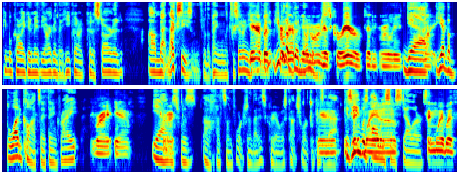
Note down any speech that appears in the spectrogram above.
people probably could have made the argument that he could could have started um that next season for the Penguins, considering he- Yeah, but he, he put up good numbers. on, his career didn't really yeah, like- he had the blood clots, I think, right? right. Yeah, Yeah, Correct. which was oh, that's unfortunate that his career was cut short because of that. Because he was way, always so uh, stellar. same way with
